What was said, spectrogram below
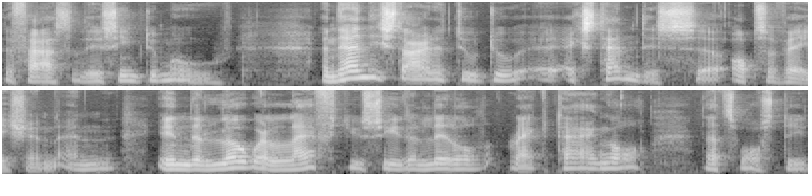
the faster they seem to move. And then he started to, to uh, extend this uh, observation. And in the lower left, you see the little rectangle. That was the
